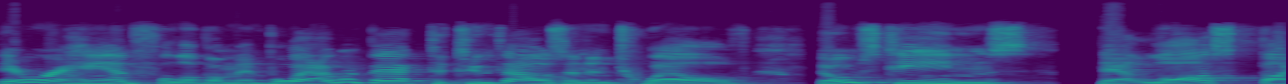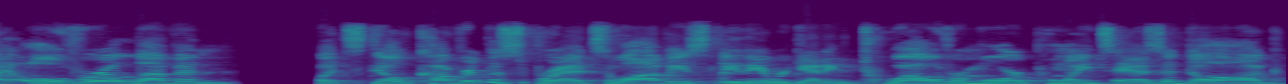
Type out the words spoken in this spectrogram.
There were a handful of them. And boy, I went back to 2012. Those teams that lost by over 11 but still covered the spread. So obviously they were getting 12 or more points as a dog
